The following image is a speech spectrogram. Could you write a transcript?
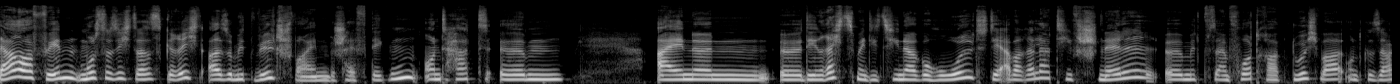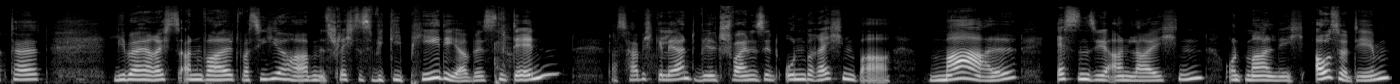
Daraufhin musste sich das Gericht also mit Wildschweinen beschäftigen und hat ähm, einen, äh, den Rechtsmediziner geholt, der aber relativ schnell äh, mit seinem Vortrag durch war und gesagt hat, lieber Herr Rechtsanwalt, was Sie hier haben, ist schlechtes Wikipedia-Wissen, denn, das habe ich gelernt, Wildschweine sind unberechenbar. Mal essen sie an Leichen und mal nicht. Außerdem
